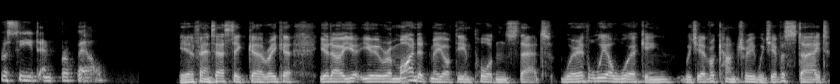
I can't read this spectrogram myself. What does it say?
proceed and propel. Yeah, fantastic, uh, Rekha. You know, you, you reminded me of the importance that wherever we are working, whichever country, whichever state,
